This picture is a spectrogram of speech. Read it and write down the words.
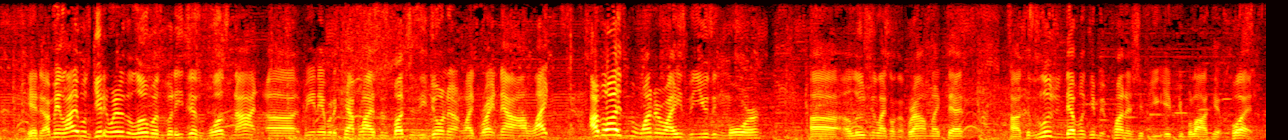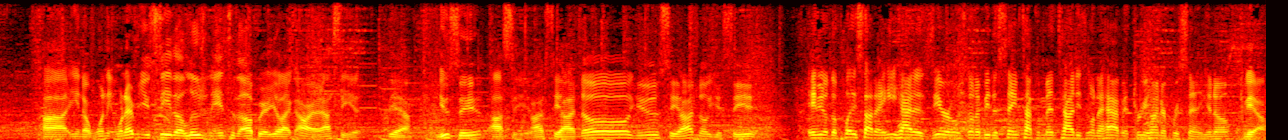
I mean, Light was getting rid of the Lumas, but he just was not uh, being able to capitalize as much as he's doing it, like, right now. I like, I've always been wondering why he's been using more uh, illusion, like, on the ground like that. Because uh, illusion definitely can be punished if you, if you block it. But, uh, you know, when it, whenever you see the illusion into the up air, you're like, all right, I see it. Yeah. You see it, I see it. I see. I know you see. I know you see it. And, you know, the play style that he had at zero is going to be the same type of mentality he's going to have at 300%, you know? Yeah.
